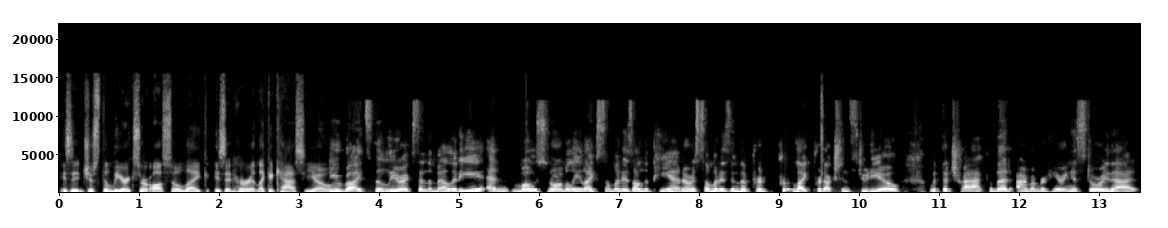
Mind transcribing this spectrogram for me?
Is it just the lyrics, or also like is it her at like a Casio? She writes the lyrics and the melody, and most normally, like someone is on the piano or someone is in the pr- pr- like production studio with the track. But I remember hearing a story that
